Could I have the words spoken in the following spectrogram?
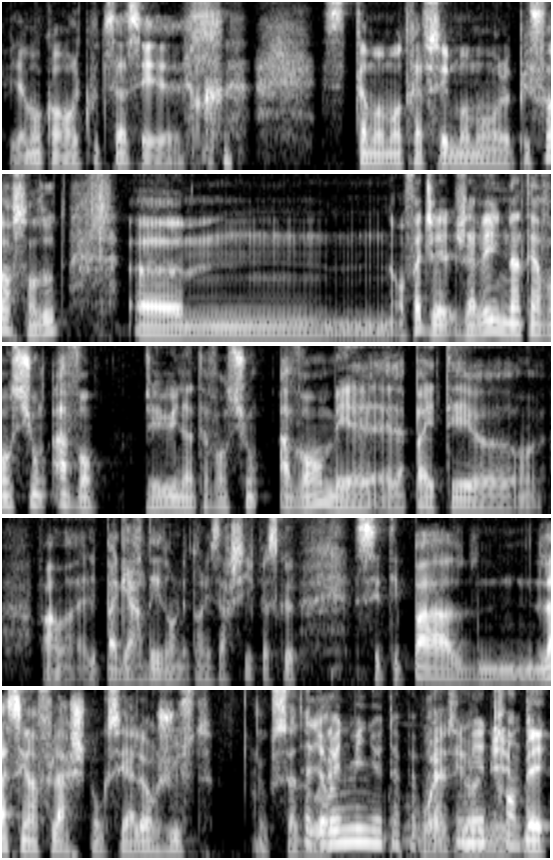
Évidemment quand on écoute ça c'est... c'est un moment très, c'est le moment le plus fort sans doute. Euh, en fait, j'avais une intervention avant. J'ai eu une intervention avant, mais elle n'a pas été, euh, enfin, elle n'est pas gardée dans les, dans les, archives parce que c'était pas. Là, c'est un flash, donc c'est à l'heure juste. Donc ça, dure une minute à peu près, une minute trente. Mais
